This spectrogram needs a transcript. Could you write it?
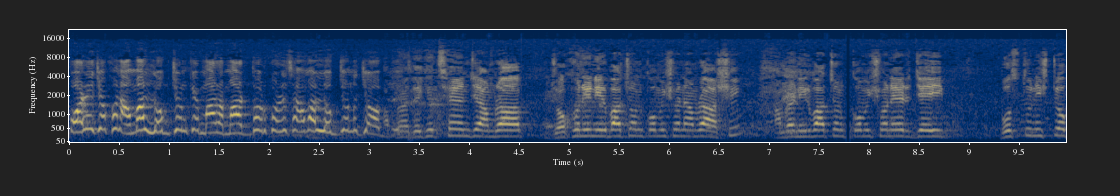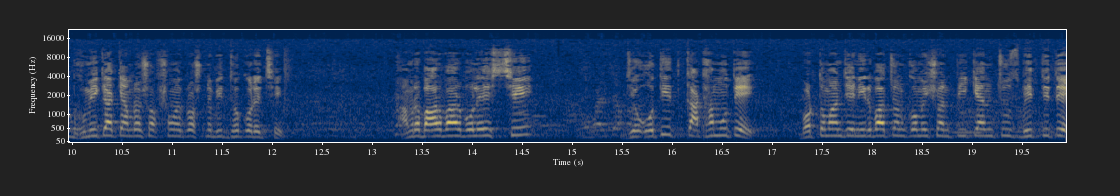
পরে যখন আমার লোকজনকে মার মারধর করেছে আমার লোকজন দিয়েছে। আপনারা দেখেছেন যে আমরা যখনই নির্বাচন কমিশনে আমরা আসি আমরা নির্বাচন কমিশনের যেই বস্তুনিষ্ঠ ভূমিকাকে আমরা সবসময় প্রশ্নবিদ্ধ করেছি আমরা বারবার বলে এসেছি যে অতীত কাঠামোতে বর্তমান যে নির্বাচন কমিশন পিক অ্যান্ড চুজ ভিত্তিতে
